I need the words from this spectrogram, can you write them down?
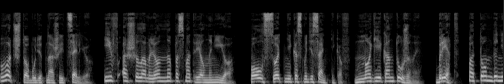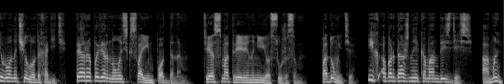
«Вот что будет нашей целью». Ив ошеломленно посмотрел на нее. Полсотни космодесантников, многие контужены. Бред. Потом до него начало доходить. Терра повернулась к своим подданным. Те смотрели на нее с ужасом. Подумайте, их абордажные команды здесь, а мы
